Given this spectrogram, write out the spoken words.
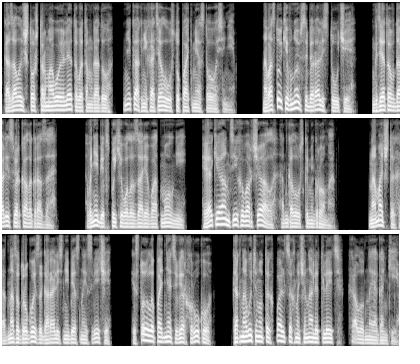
Казалось, что штормовое лето в этом году никак не хотело уступать место осени. На востоке вновь собирались тучи, где-то вдали сверкала гроза. В небе вспыхивало зарево от молний, и океан тихо ворчал отголосками грома. На мачтах одна за другой загорались небесные свечи, и стоило поднять вверх руку, как на вытянутых пальцах начинали тлеть холодные огоньки.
